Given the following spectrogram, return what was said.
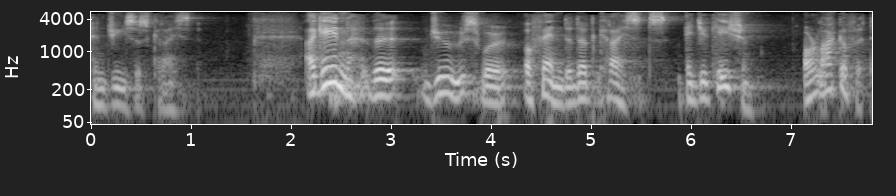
in Jesus Christ. Again, the Jews were offended at Christ's education or lack of it.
